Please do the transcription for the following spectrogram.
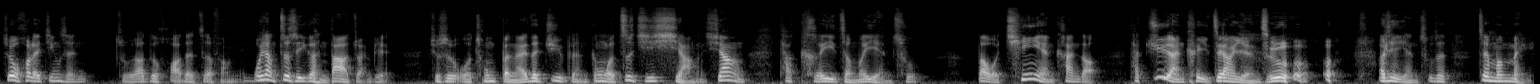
所以我后来精神主要都花在这方面。我想这是一个很大的转变，就是我从本来的剧本跟我自己想象它可以怎么演出，到我亲眼看到它居然可以这样演出，而且演出的这么美，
